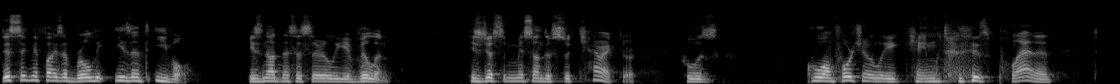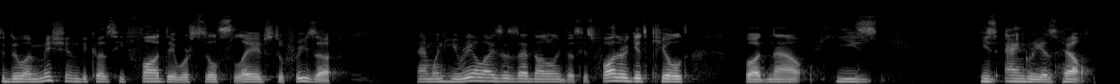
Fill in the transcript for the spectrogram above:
this signifies that Broly isn't evil. He's not necessarily a villain. He's just a misunderstood character who's who unfortunately came to this planet to do a mission because he thought they were still slaves to Frieza. And when he realizes that not only does his father get killed, but now he's he's angry as hell.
